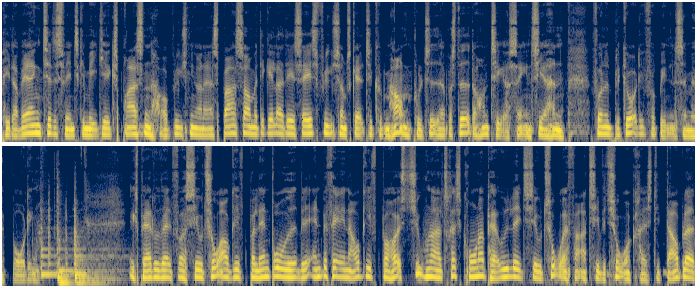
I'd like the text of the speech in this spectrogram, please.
Peter Væring til det svenske medie Expressen. Oplysningerne er sparsomme. Det gælder et SAS-fly, som skal til København. Politiet er på stedet og håndterer sagen, siger han. Fundet blev gjort i forbindelse med boarding. Ekspertudvalg for CO2-afgift på landbruget vil anbefale en afgift på højst 750 kroner per udledt CO2, erfarer TV2 og Kristi Dagblad.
